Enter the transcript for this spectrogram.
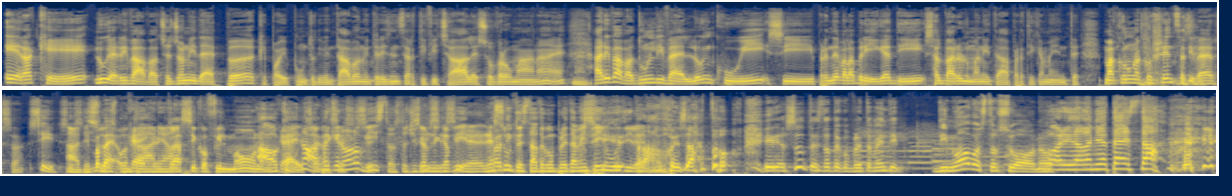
era che lui arrivava, cioè Johnny Depp, che poi appunto diventava un'intelligenza artificiale sovraumana, eh, arrivava ad un livello in cui si prendeva la briga di salvare l'umanità praticamente, ma con una coscienza diversa. Sì, sì, Ah, sì. Vabbè, ok, spontanea- il classico filmone. Ah, ok, ok, no, cioè, perché non l'ho sì. visto, sto Sì, cercando sì, di sì. capire. Il riassunto Pratica- è stato completamente Sì, inutile. Bravo, esatto. Il riassunto è stato completamente. Di nuovo sto suono. Fuori dalla mia testa!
